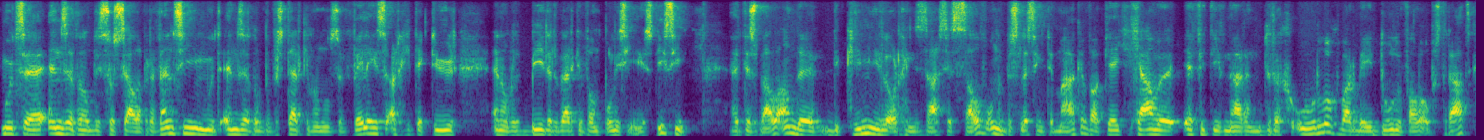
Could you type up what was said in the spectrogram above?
moet uh, inzetten op die sociale preventie, moet inzetten op de versterking van onze veiligheidsarchitectuur en op het beter werken van politie en justitie. Het is wel aan de, de criminele organisaties zelf om de beslissing te maken van kijk, gaan we effectief naar een drugoorlog waarbij doden vallen op straat?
